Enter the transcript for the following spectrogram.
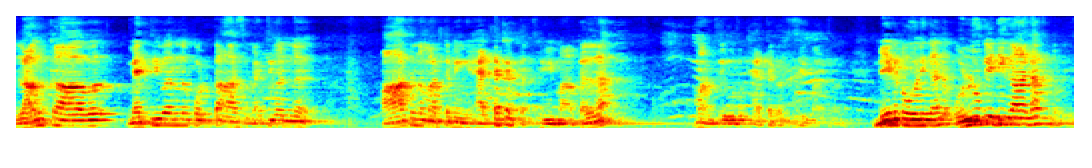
ලංකාව මැතිවරණ කොට්ටාස මැතිවරණ ආසන මට්ටමින් 60කට සීමා කළා മന്ത്രിවරු 60කට සීමා කරනවා. මේකට ඕනේ ගන්න ඔල්ලු ගෙඩි ගාණක් නෙවෙයි.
